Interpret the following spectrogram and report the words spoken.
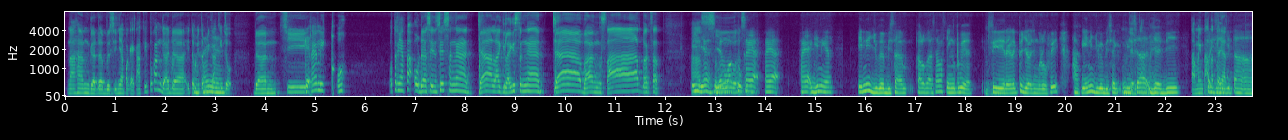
nahan gada besinya pakai kaki itu kan nggak ada item-item di kaki cuk dan si Kayak- relik oh oh ternyata Oda Sensei sengaja lagi-lagi sengaja bangsat bangsat Iya, Asu, yang waktu asu. kayak kayak kayak gini kan. Ini juga bisa kalau nggak salah seingat gue ya. Si Relic tuh jelasin ke Luffy, haki ini juga bisa Hmm. Menjadi bisa tameng. jadi tameng tak perisai terlihat kita. ah.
